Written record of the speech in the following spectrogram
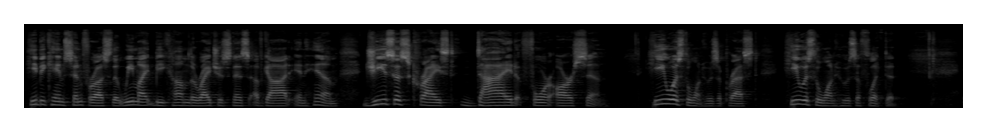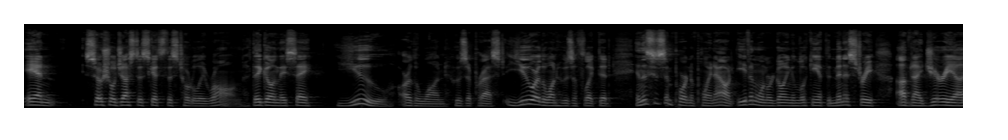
he became sin for us that we might become the righteousness of God in him. Jesus Christ died for our sin. He was the one who was oppressed. He was the one who was afflicted. And social justice gets this totally wrong. They go and they say, you are the one who's oppressed. You are the one who's afflicted. And this is important to point out, even when we're going and looking at the ministry of Nigeria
